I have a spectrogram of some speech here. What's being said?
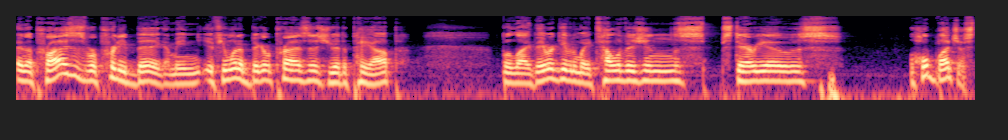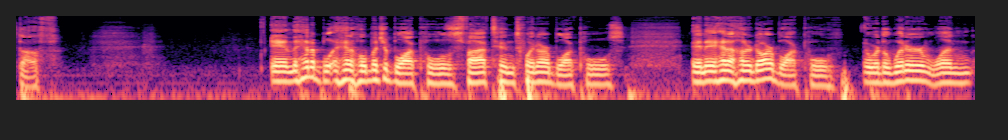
and the prizes were pretty big. I mean, if you wanted bigger prizes, you had to pay up, but like they were giving away televisions, stereos, a whole bunch of stuff. And they had a had a whole bunch of block pools, five, ten, twenty dollar block pools, and they had a hundred dollar block pool, where the winner won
